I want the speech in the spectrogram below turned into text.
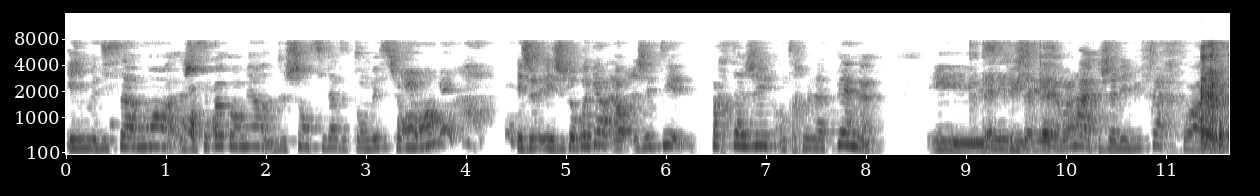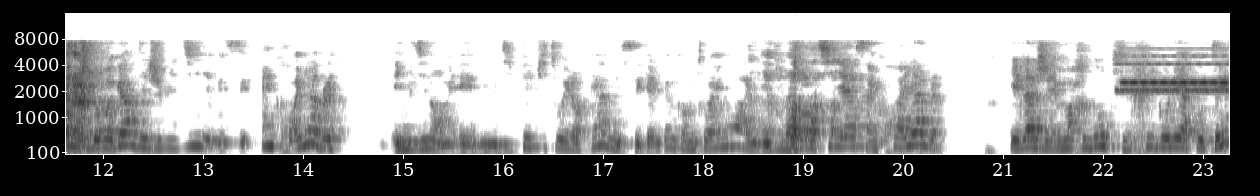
et il me dit ça à moi, je sais pas combien de chances il a de tomber sur moi. Et je, et je le regarde. Alors, j'étais partagée entre la peine et Que lui faire. voilà que j'allais lui faire quoi Et donc, je le regarde et je lui dis mais c'est incroyable et il me dit non mais il me dit Pépito et Lorca mais c'est quelqu'un comme toi et moi il est d'une gentillesse incroyable et là j'ai Margot qui rigolait à côté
